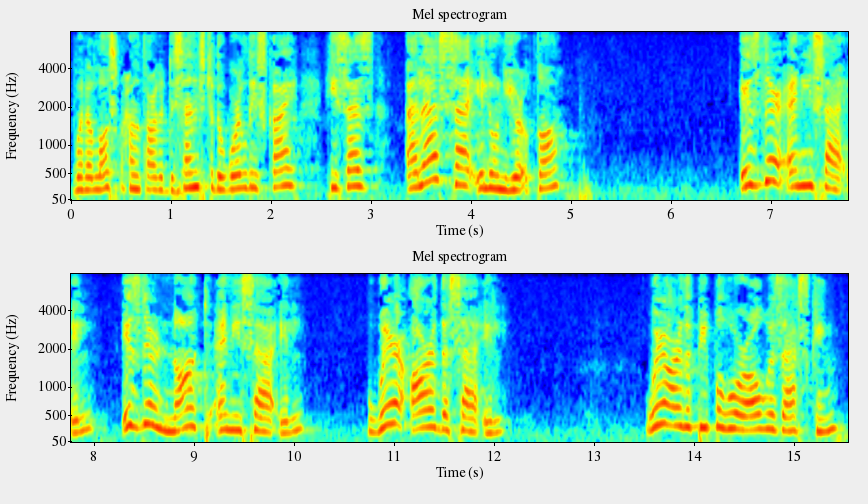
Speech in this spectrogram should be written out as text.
when Allah subhanahu wa ta'ala descends to the worldly sky, He says, أَلَا سَائِلٌ يُعْطَى Is there any sa'il? Is there not any sa'il? Where are the sa'il? Where are the people who are always asking?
